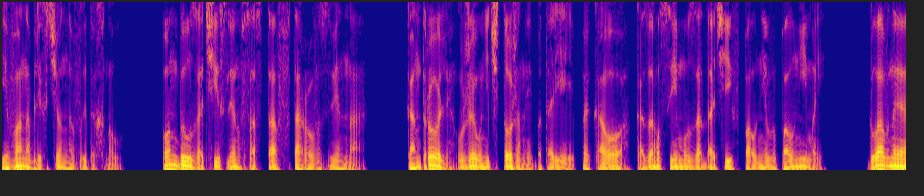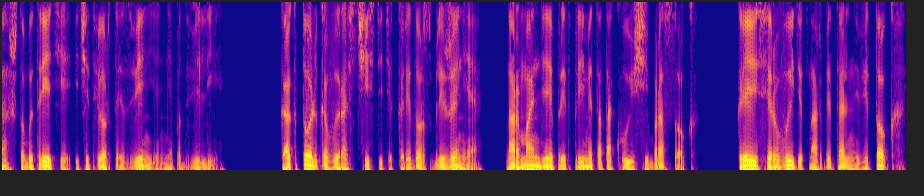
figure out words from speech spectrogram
Иван облегченно выдохнул. Он был зачислен в состав второго звена. Контроль уже уничтоженной батареи ПКО казался ему задачей вполне выполнимой. Главное, чтобы третье и четвертое звенья не подвели. Как только вы расчистите коридор сближения, Нормандия предпримет атакующий бросок. Крейсер выйдет на орбитальный виток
